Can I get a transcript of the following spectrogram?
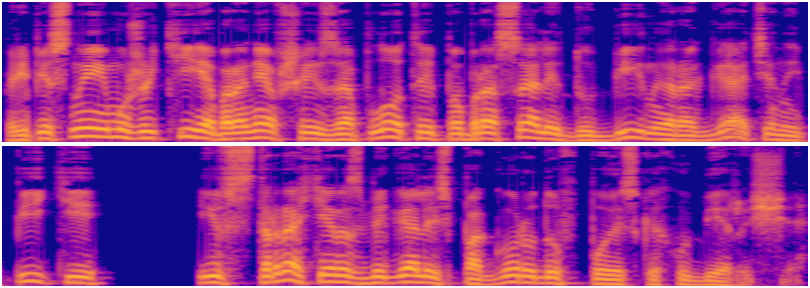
Приписные мужики, оборонявшие заплоты, побросали дубины, рогатины, пики и в страхе разбегались по городу в поисках убежища.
